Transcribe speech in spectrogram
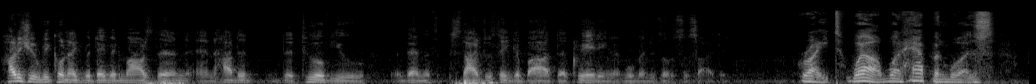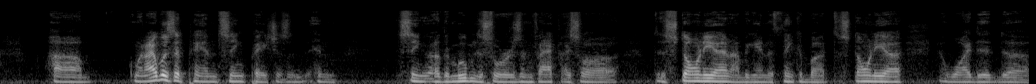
how did you reconnect with David Marsden and how did the two of you then start to think about uh, creating a Movement Disorder Society? Right. Well, what happened was um, when I was at Penn seeing patients and, and, seeing other movement disorders, in fact, I saw dystonia and I began to think about dystonia and why did uh,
